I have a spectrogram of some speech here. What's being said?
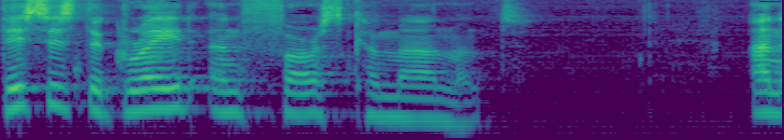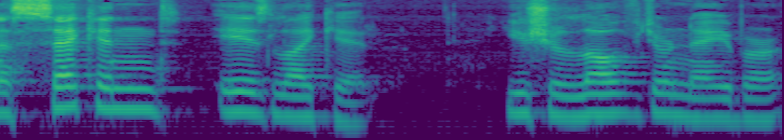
This is the great and first commandment. And a second is like it you shall love your neighbor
